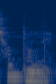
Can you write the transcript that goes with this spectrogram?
630ပြန်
